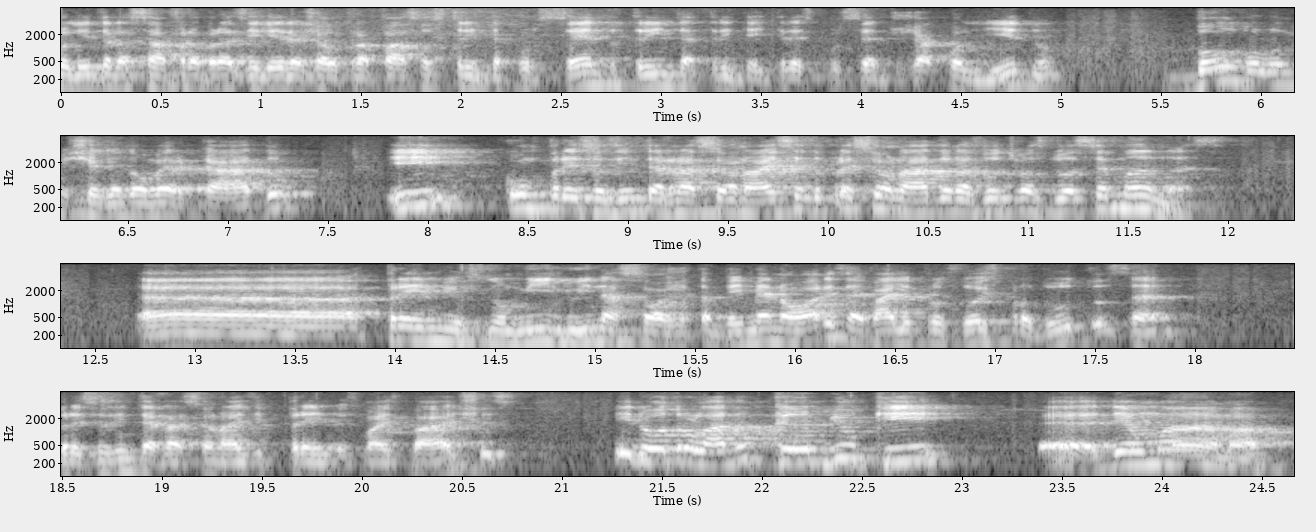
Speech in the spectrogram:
colheita da safra brasileira já ultrapassa os 30%, 30% a 33% já colhido, bom volume chegando ao mercado e com preços internacionais sendo pressionado nas últimas duas semanas. Uh, prêmios no milho e na soja também menores, aí vale para os dois produtos, né? preços internacionais e prêmios mais baixos. E do outro lado, o câmbio que eh, deu uma, uma,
